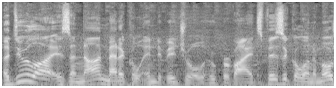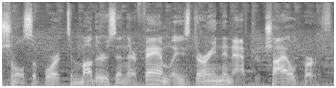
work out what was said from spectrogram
A doula is a non medical individual who provides physical and emotional support to mothers and their families during and after childbirth.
